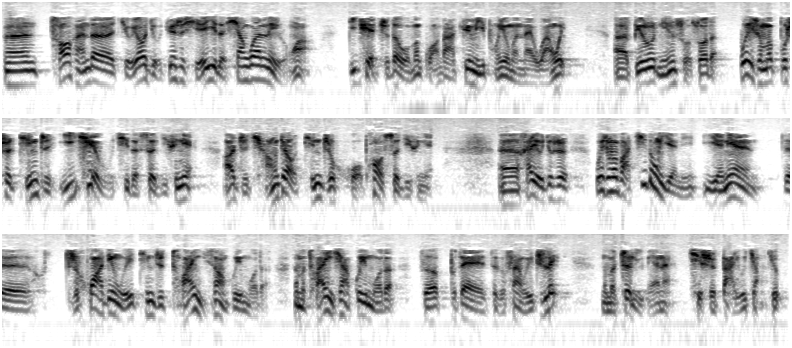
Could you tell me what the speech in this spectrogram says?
嗯，朝韩的九幺九军事协议的相关内容啊，的确值得我们广大军迷朋友们来玩味。啊，比如您所说的，为什么不是停止一切武器的射击训练，而只强调停止火炮射击训练？呃，还有就是为什么把机动演练演练的只划定为停止团以上规模的，那么团以下规模的则不在这个范围之内？那么这里面呢，其实大有讲究。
